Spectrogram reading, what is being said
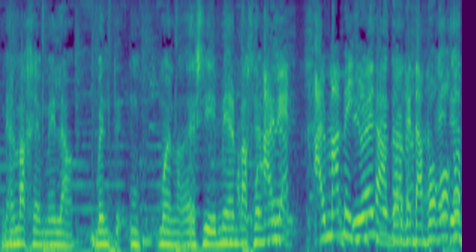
Mi alma gemela. Bueno, sí, mi alma gemela. alma melliza, porque tampoco os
